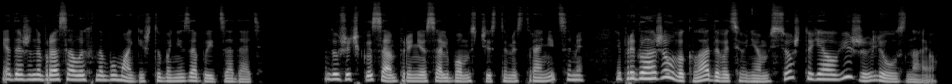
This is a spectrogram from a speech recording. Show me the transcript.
Я даже набросала их на бумаге, чтобы не забыть задать. Душечка сам принес альбом с чистыми страницами и предложил выкладывать в нем все, что я увижу или узнаю.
